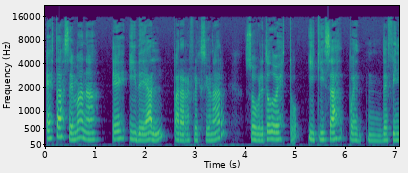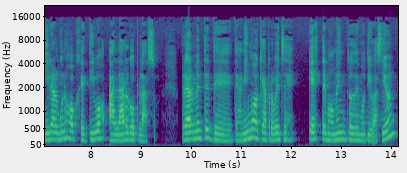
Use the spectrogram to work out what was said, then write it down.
Esta semana es ideal para reflexionar sobre todo esto y quizás pues definir algunos objetivos a largo plazo. Realmente te, te animo a que aproveches este momento de motivación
